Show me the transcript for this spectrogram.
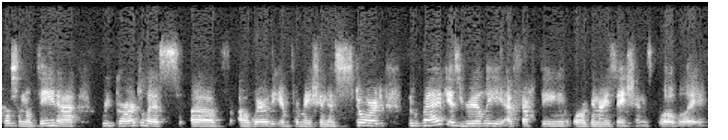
personal data, regardless of uh, where the information is stored, the reg is really affecting organizations globally.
